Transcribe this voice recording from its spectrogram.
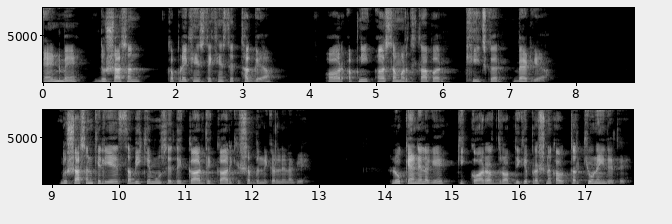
एंड में दुशासन कपड़े खींचते खींचते थक गया और अपनी असमर्थता पर खींच कर बैठ गया। दुशासन के लिए सभी के मुँह से धिक्कार धिक्कार के शब्द निकलने लगे। लोग कहने लगे कि कौरव द्रौपदी के प्रश्न का उत्तर क्यों नहीं देते?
